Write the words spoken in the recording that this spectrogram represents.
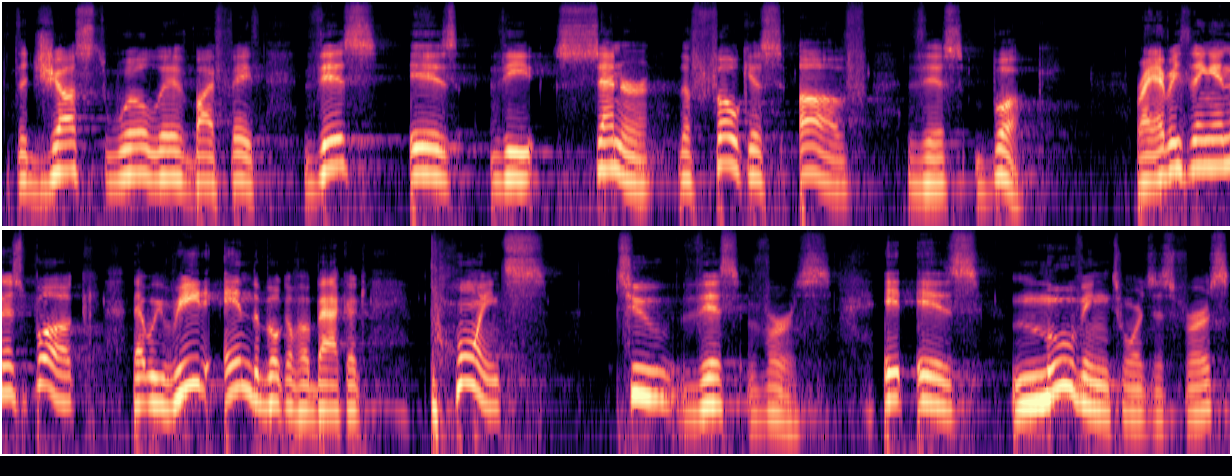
That the just will live by faith. This is the center, the focus of this book. Right? Everything in this book that we read in the book of Habakkuk points to this verse. It is moving towards this verse,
